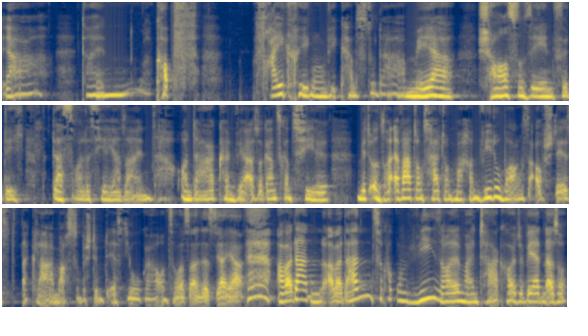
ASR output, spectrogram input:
ja, dein Kopf freikriegen? Wie kannst du da mehr Chancen sehen für dich? Das soll es hier ja sein. Und da können wir also ganz, ganz viel mit unserer Erwartungshaltung machen, wie du morgens aufstehst. Na klar, machst du bestimmt erst Yoga und sowas alles, ja, ja. Aber dann, aber dann zu gucken, wie soll mein Tag heute werden? Also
